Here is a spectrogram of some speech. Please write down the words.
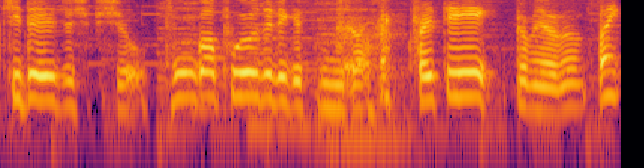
기대해 주십시오. 뭔가 보여드리겠습니다. 파이팅! 그럼 여러분 빠이.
